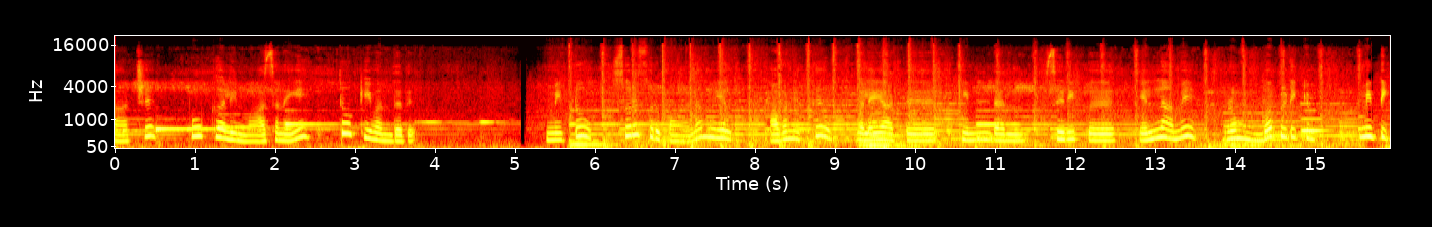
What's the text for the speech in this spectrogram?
காற்று பூக்களின் வாசனையை தூக்கி வந்தது. மிட்டு சுறுசுறுப்பான முயல். அவனுக்கு விளையாட்டு கிண்டல் சிரிப்பு எல்லாமே ரொம்ப பிடிக்கும். மிட்டி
